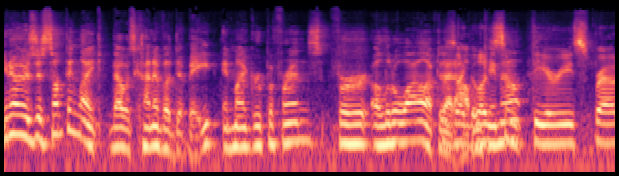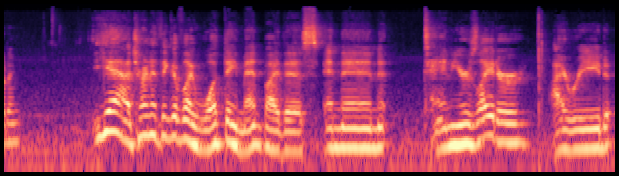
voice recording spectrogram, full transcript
you know it was just something like that was kind of a debate in my group of friends for a little while after that like, album like came some out theories sprouting. yeah, trying to think of like what they meant by this, and then ten years later, I read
